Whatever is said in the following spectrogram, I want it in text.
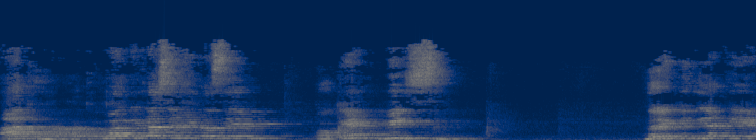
હાથમાં હાથમાં કેટલા સેમી થશે તો કે 20 સેમી દરેક વિદ્યાર્થીએ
